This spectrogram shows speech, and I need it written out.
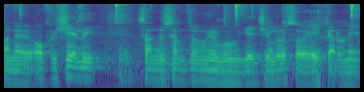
মানে অফিসিয়ালি সঞ্জু স্যামসং এর ভূমিকাই ছিল। সো এই কারণেই।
